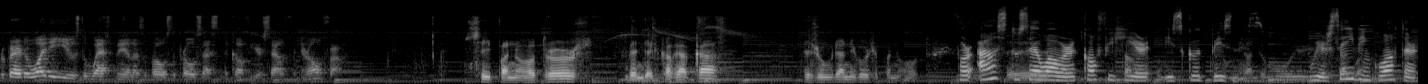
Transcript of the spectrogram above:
Roberto, why do you use the wet mill as opposed to processing the coffee yourself in your own farm? Sí, para nosotros vender café acá es un gran negocio para nosotros. For us to sell eh, our coffee here is good business. We're saving water,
